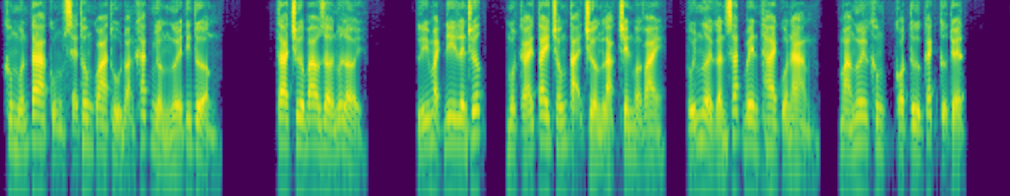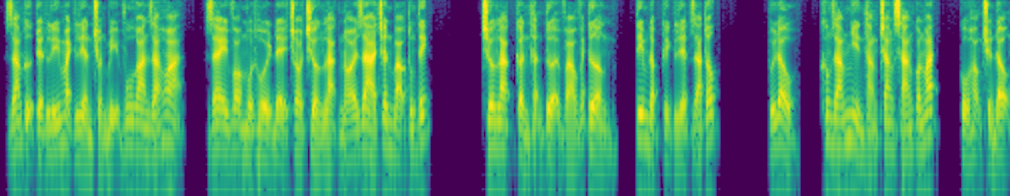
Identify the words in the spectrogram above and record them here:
không muốn ta cũng sẽ thông qua thủ đoạn khác nhường ngươi tin tưởng. Ta chưa bao giờ nuốt lời. Lý mạch đi lên trước, một cái tay chống tại trường lạc trên bờ vai túi người gần sát bên thai của nàng, mà ngươi không có tư cách cự tuyệt. Dám cự tuyệt lý mạch liền chuẩn bị vu hoan giá họa dây vò một hồi để cho trường lạc nói ra chân bảo tung tích. Trường lạc cẩn thận tựa vào vách tường, tim đập kịch liệt gia tốc. Túi đầu, không dám nhìn thẳng trăng sáng con mắt, cổ họng chuyển động,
